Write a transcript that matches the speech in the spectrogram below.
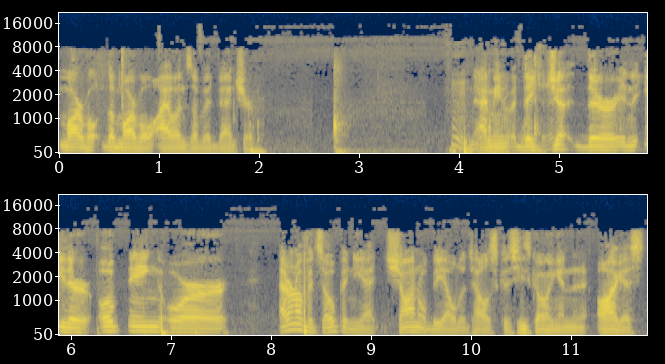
Marvel the Marvel Islands of Adventure. I mean, they ju- they're in either opening or I don't know if it's open yet. Sean will be able to tell us because he's going in August.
